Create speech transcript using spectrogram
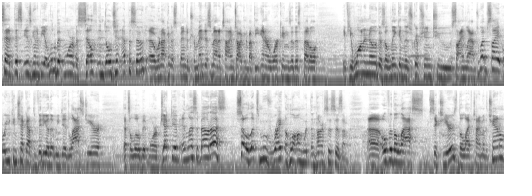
Said, this is going to be a little bit more of a self indulgent episode. Uh, we're not going to spend a tremendous amount of time talking about the inner workings of this pedal. If you want to know, there's a link in the description to Sine Lab's website, or you can check out the video that we did last year that's a little bit more objective and less about us. So, let's move right along with the narcissism. Uh, over the last six years, the lifetime of the channel,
